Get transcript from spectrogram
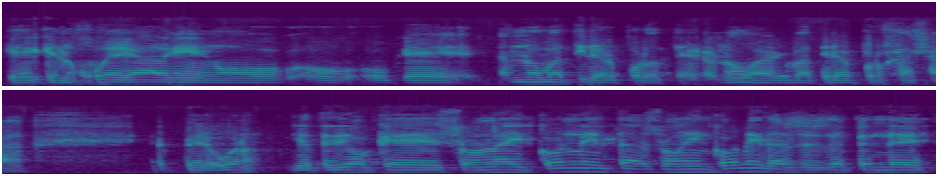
que, no juegue a alguien o, que no va a tirar por Otero, no va a tirar por Hassan. Pero bueno, yo te digo que son incógnitas, son incógnitas, es depende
